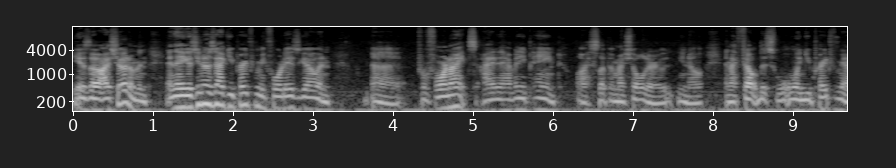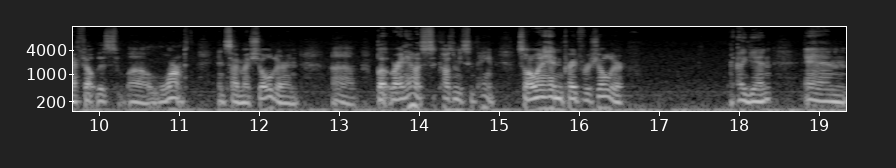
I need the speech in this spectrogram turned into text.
He goes, I showed him. And, and then he goes, You know, Zach, you prayed for me four days ago, and uh, for four nights, I didn't have any pain. Well, I slept in my shoulder, you know, and I felt this when you prayed for me. I felt this uh, warmth inside my shoulder, and uh, but right now it's causing me some pain. So I went ahead and prayed for his shoulder again, and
